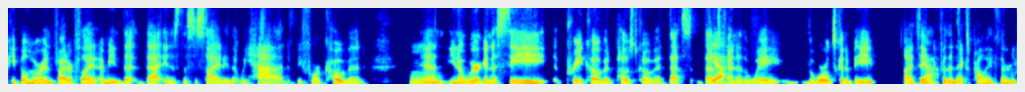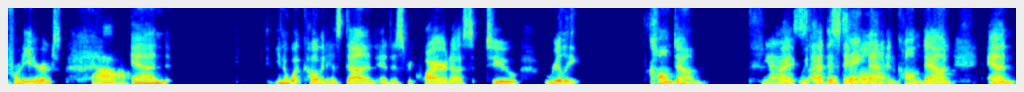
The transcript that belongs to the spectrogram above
people who are in fight or flight. I mean that that is the society that we had before COVID. Mm. And you know we're going to see pre-COVID, post-COVID. That's that's yeah. kind of the way the world's going to be. I think yeah. for the next probably 30, 40 years. Wow. And you know what COVID has done, it has required us to really calm down. Yeah. Right. We've had to stay home that. and calm down. And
